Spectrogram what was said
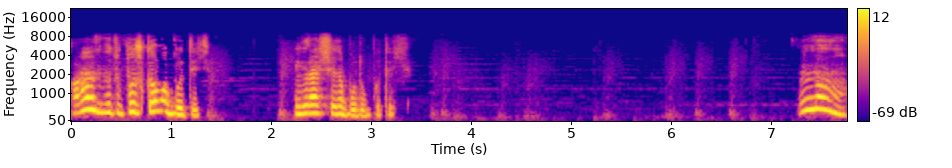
А, ви тут пушками битись. Ігра ще не буду битись. На.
